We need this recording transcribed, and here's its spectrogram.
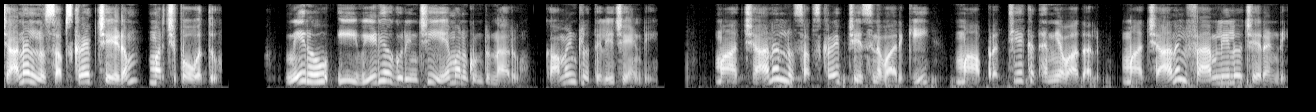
ఛానల్ను సబ్స్క్రైబ్ చేయడం మర్చిపోవద్దు. మీరు ఈ వీడియో గురించి ఏమనుకుంటున్నారు? కామెంట్లో తెలియచేయండి. మా ఛానల్ను సబ్స్క్రైబ్ చేసిన వారికి మా ప్రత్యేక ధన్యవాదాలు. మా ఛానల్ ఫ్యామిలీలో చేరండి.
